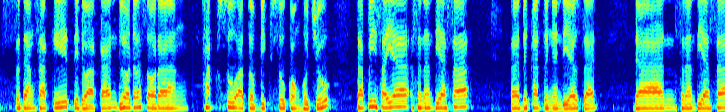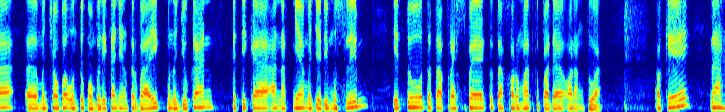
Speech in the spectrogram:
sedang sakit didoakan. Beliau adalah seorang haksu atau biksu Konghucu. Tapi saya senantiasa eh, dekat dengan dia Ustadz. Dan senantiasa eh, mencoba untuk memberikan yang terbaik. Menunjukkan ketika anaknya menjadi muslim. Itu tetap respek, tetap hormat kepada orang tua. Oke. Nah,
